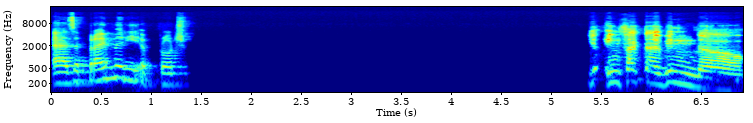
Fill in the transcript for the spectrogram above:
as a primary approach? Yeah, in fact, I've been uh,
